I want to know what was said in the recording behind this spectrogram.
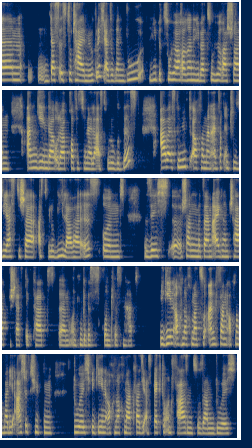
Ähm, das ist total möglich. Also wenn du, liebe Zuhörerin, lieber Zuhörer, schon angehender oder professioneller Astrologe bist. Aber es genügt auch, wenn man einfach enthusiastischer Astrologielover ist und sich äh, schon mit seinem eigenen Chart beschäftigt hat ähm, und ein gewisses Grundwissen hat. Wir gehen auch noch mal zu Anfang auch noch mal die Archetypen durch. Wir gehen auch noch mal quasi Aspekte und Phasen zusammen durch.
